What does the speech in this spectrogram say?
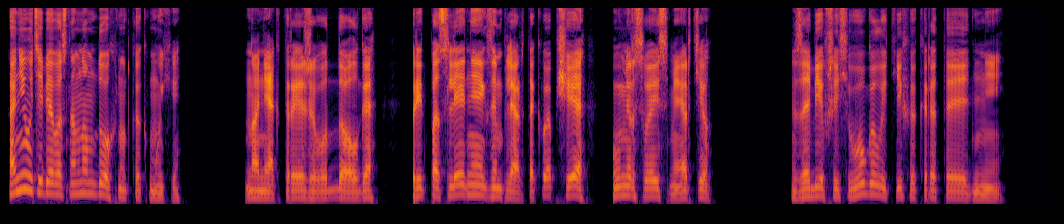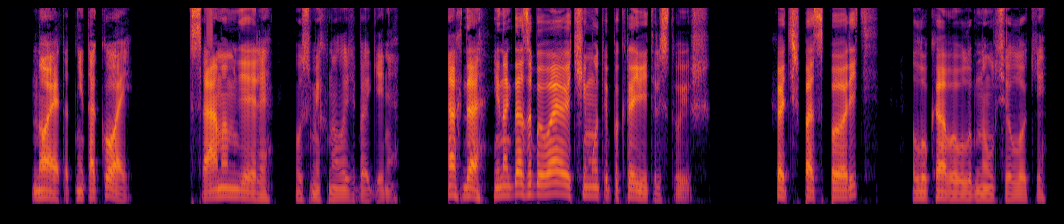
Они у тебя в основном дохнут, как мухи. Но некоторые живут долго. Предпоследний экземпляр так вообще умер своей смертью. Забившись в угол и тихо коротая дни. Но этот не такой. В самом деле, — усмехнулась богиня. «Ах да, иногда забываю, чему ты покровительствуешь». «Хочешь поспорить?» — лукаво улыбнулся Локи.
